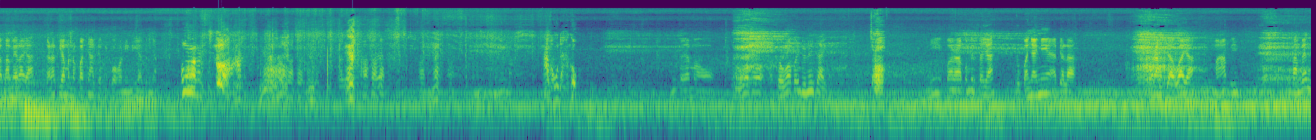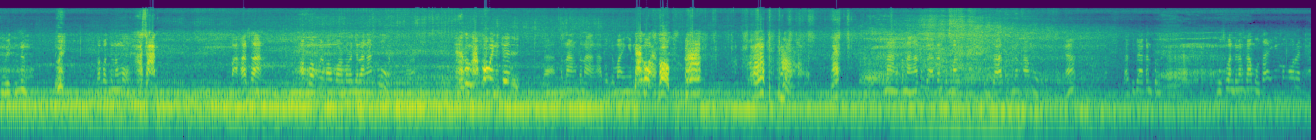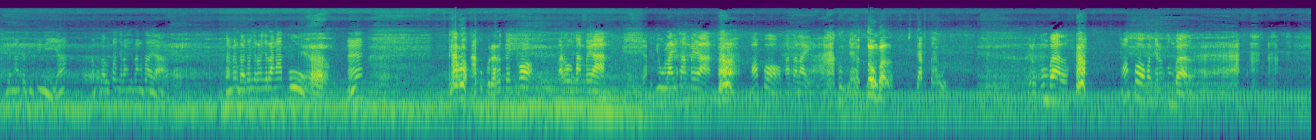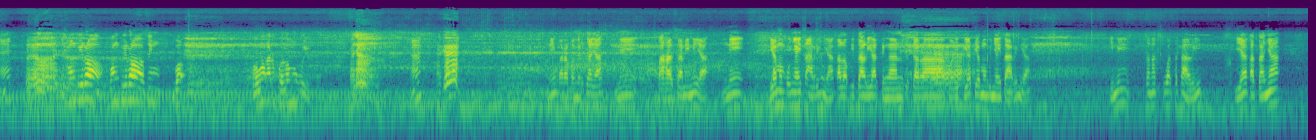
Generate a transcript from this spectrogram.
buka kamera ya, karena dia menempatnya ada di pohon ini ya ternyata. Apa udah aku? Ini saya mau Jawa apa, apa Indonesia ini? Ini para pemirsa ya, rupanya ini adalah orang Jawa ya. Maaf ini, sampean duwe jeneng. Woi, Siapa jenengmu? Hasan. Pak Hasan. Apa kowe mau mau nyerang aku? Aku ngaku ini kene. Nah, tenang tenang, aku cuma ingin Ngaku aku. tenang tenang, aku nggak akan bermaksud bersahabat dengan kamu, ya. Saya tidak akan bermusuhan dengan kamu. Saya ingin mengorek yang ada di sini, ya. Kamu nggak usah nyerang-nyerang saya. Sampai nggak usah nyerang-nyerang aku. Eh? Kenapa? Aku berharap teko karo sampean. Ya, jadi ulai sampean. Ngopo masalahnya? Aku nyerut tumbal setiap tahun. Jaluk tumbal. Hah? Ngopo kok jaluk tumbal? Eh? Wis wong pira? Wong pira sing mbok bawa karo bolomu kuwi? Banyak. Hah? Oke. Ini para pemirsa ya. Ini Pak Hasan ini ya. Ini dia mempunyai taring ya. Kalau kita lihat dengan secara Bolivia dia mempunyai taring ya. Ini sangat kuat sekali. Dia katanya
